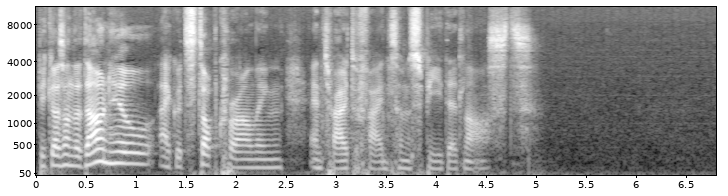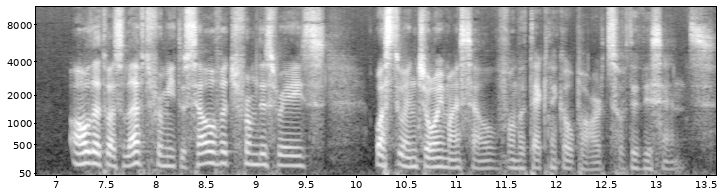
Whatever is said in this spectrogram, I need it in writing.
Because on the downhill I could stop crawling and try to find some speed at last. All that was left for me to salvage from this race was to enjoy myself on the technical parts of the descent.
